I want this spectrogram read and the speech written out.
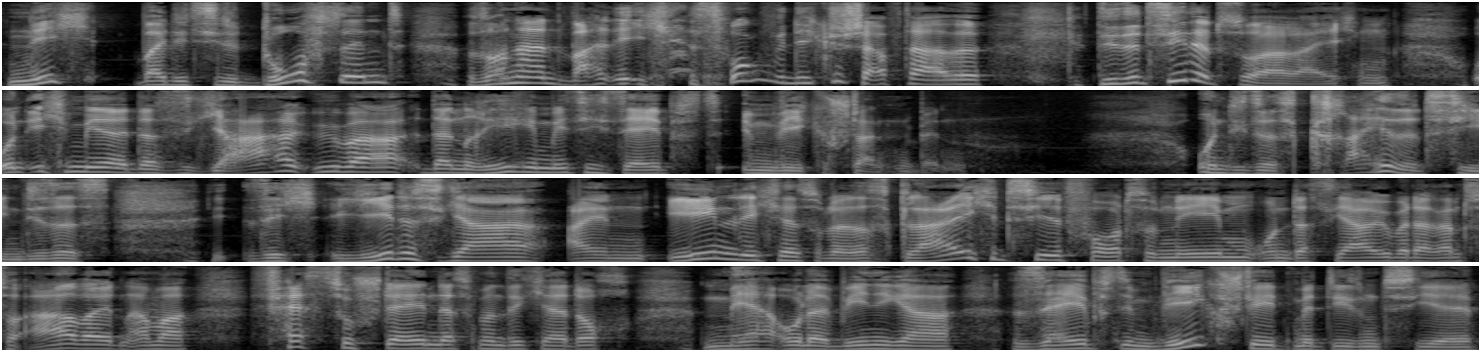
Nicht, weil die Ziele doof sind, sondern weil ich es irgendwie nicht geschafft habe, diese Ziele zu erreichen. Und ich mir das Jahr über dann regelmäßig selbst im Weg gestanden bin. Und dieses Kreise ziehen, dieses sich jedes Jahr ein ähnliches oder das gleiche Ziel vorzunehmen und das Jahr über daran zu arbeiten, aber festzustellen, dass man sich ja doch mehr oder weniger selbst im Weg steht mit diesem Ziel.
